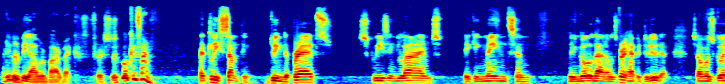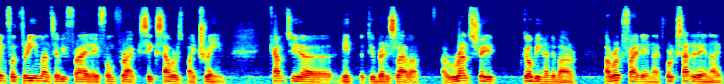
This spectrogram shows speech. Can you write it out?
but it will be our bar back first. Like, okay, fine. At least something. Doing the preps, squeezing limes, picking mains, and doing all that. I was very happy to do that. So I was going for three months every Friday from Prague, six hours by train. Come to uh, to Bratislava. I run straight, go behind the bar. I work Friday night, work Saturday night.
